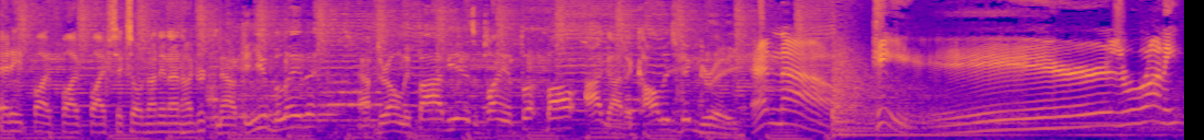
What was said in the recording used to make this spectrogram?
at 855 560 9900. Now, can you believe it? After only five years of playing football, I got a college degree. And now, here's Ronnie.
